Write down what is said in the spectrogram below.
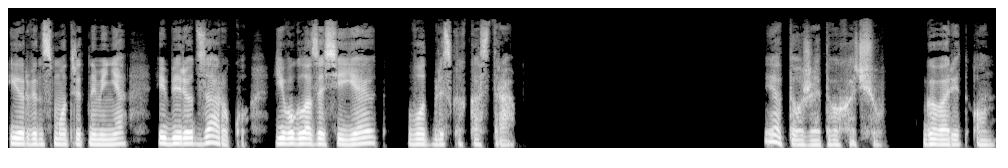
Ирвин смотрит на меня и берет за руку, его глаза сияют в отблесках костра. «Я тоже этого хочу», — говорит он.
